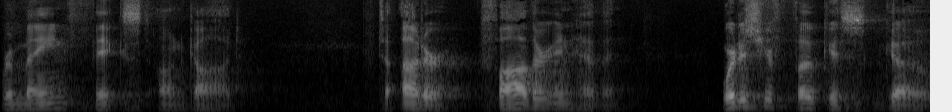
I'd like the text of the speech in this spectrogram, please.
remain fixed on God, to utter, Father in heaven? Where does your focus go?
